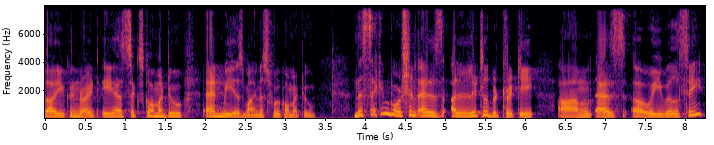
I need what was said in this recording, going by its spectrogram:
Uh, you can write A as 6 comma 2 and B as minus 4 comma 2. The second portion is a little bit tricky um, as uh, we will see.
